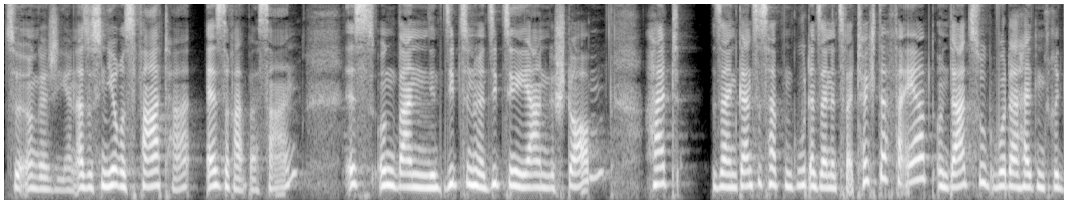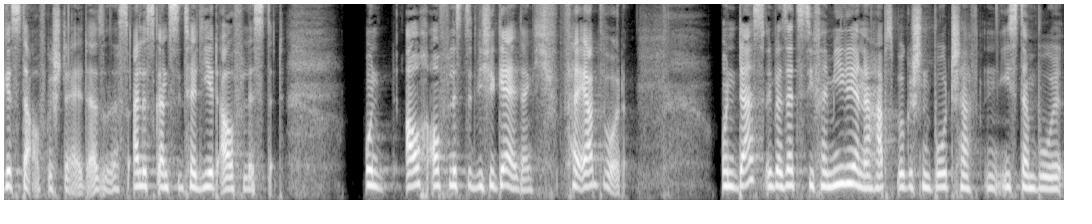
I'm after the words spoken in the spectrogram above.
zu engagieren. Also Signores Vater, Ezra Bassan, ist irgendwann in den 1770er Jahren gestorben, hat sein ganzes Hab und Gut an seine zwei Töchter vererbt und dazu wurde halt ein Register aufgestellt, also das alles ganz detailliert auflistet. Und auch auflistet, wie viel Geld eigentlich vererbt wurde. Und das übersetzt die Familie in der habsburgischen Botschaft in Istanbul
